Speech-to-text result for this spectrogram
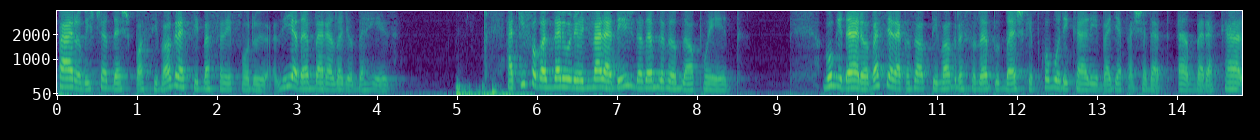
párom is csendes, passzív-agresszív, befelé fordul. Az ilyen emberrel nagyon nehéz. Hát ki fog az derülni, hogy veled is, de nem lövöm le a poént. Bogi, de erről beszélek, az aktív agresszor nem tud másképp kommunikálni begyepesedett emberekkel.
